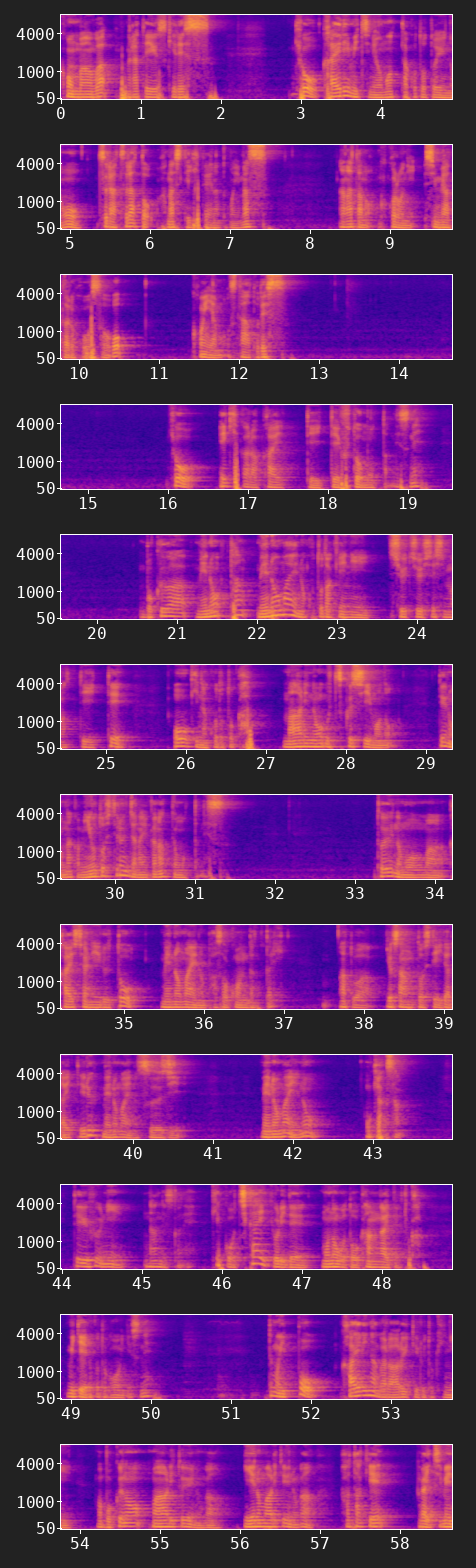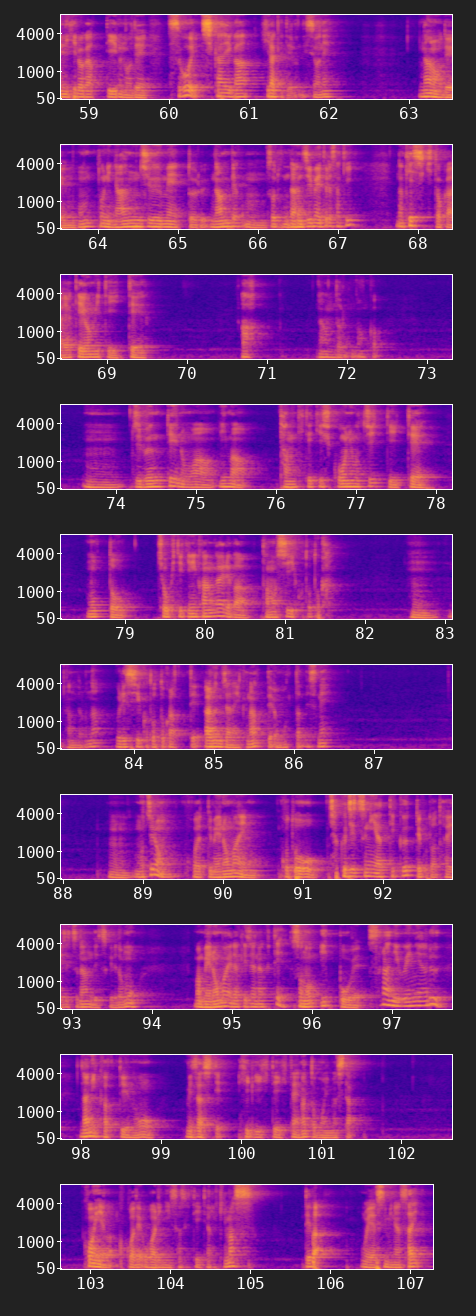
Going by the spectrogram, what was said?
こんばんは、村田祐介です。今日帰り道に思ったことというのをつらつらと話していきたいなと思います。あなたの心に染み渡る放送を今夜もスタートです。今日駅から帰っていてふと思ったんですね。僕は目の、た目の前のことだけに集中してしまっていて、大きなこととか、周りの美しいものっていうのをなんか見落としてるんじゃないかなって思ったんです。というのも、まあ、会社にいると、目の前のパソコンだったり、あとは予算としていただいている目の前の数字、目の前のお客さんっていうふうに、何ですかね、結構近い距離で物事を考えたりとか、見ていることが多いんですね。でも一方、帰りながら歩いているときに、まあ、僕の周りというのが、家の周りというのが、畑が一面に広がっているので、すごい視界が開けてるんですよね。なので、もう本当に何十メートル、何百、うん、それ何十メートル先の景色とか夜景を見ていて、あ、なんだろう、なんか、うん、自分っていうのは今短期的思考に陥っていて、もっと長期的に考えれば楽しいこととか、うん、なんだろうな、嬉しいこととかってあるんじゃないかなって思ったんですね。うん、もちろんこうやって目の前のことを着実にやっていくってことは大切なんですけれども、まあ、目の前だけじゃなくて、その一歩上、さらに上にある何かっていうのを目指して日々生きていきたいなと思いました。今夜はここで終わりにさせていただきます。では、おやすみなさい。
